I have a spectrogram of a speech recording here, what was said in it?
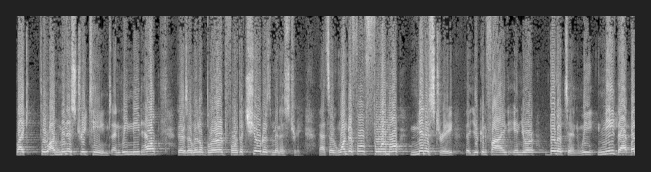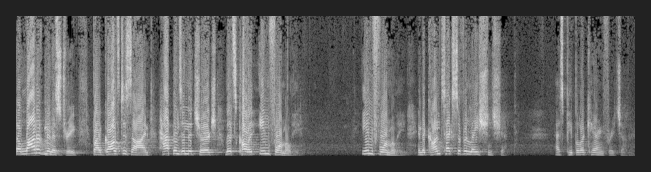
like through our ministry teams, and we need help. There's a little blurb for the children's ministry. That's a wonderful formal ministry that you can find in your bulletin. We need that, but a lot of ministry, by God's design, happens in the church, let's call it informally. Informally, in the context of relationship as people are caring for each other.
